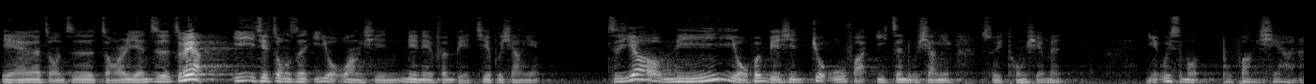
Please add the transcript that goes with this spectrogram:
言而总之，总而言之，怎么样？一切众生已有妄心，念念分别，皆不相应。只要你有分别心，就无法以真如相应。所以，同学们，你为什么不放下呢？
